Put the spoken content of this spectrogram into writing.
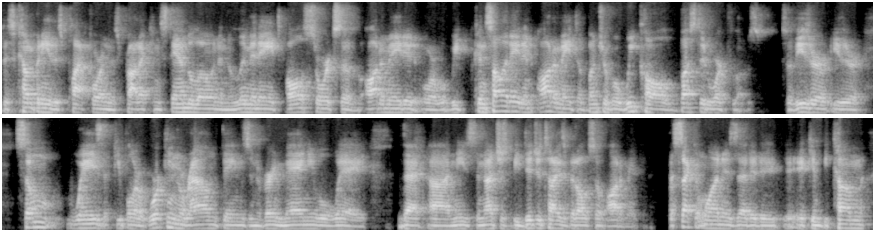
this company, this platform, this product can stand alone and eliminate all sorts of automated or what we consolidate and automate a bunch of what we call busted workflows. So these are either some ways that people are working around things in a very manual way that uh, needs to not just be digitized but also automated. The second one is that it, it can become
